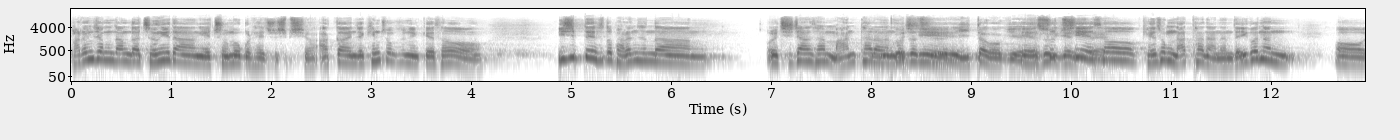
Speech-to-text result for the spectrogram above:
바른정당과 정의당에 주목을 해 주십시오. 아까 이제 김총수님께서 20대에서도 바른정당 을 지지하는 사람 많다라는 것이 있다 거기에 예, 수치에서 계속 나타나는데 이거는 어,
